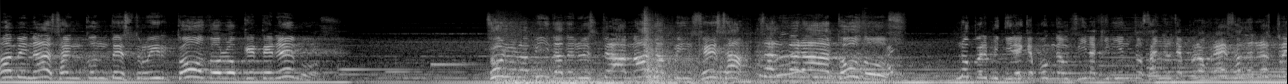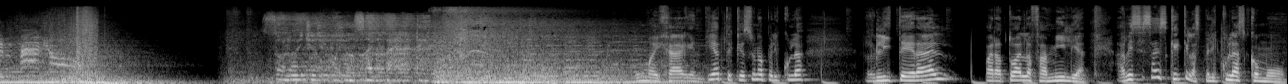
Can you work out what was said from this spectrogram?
amenazan con destruir todo lo que tenemos. Solo la vida de nuestra amada princesa salvará a todos. No permitiré que pongan fin a 500 años de progreso de nuestro imperio. Solo yo puedo salvarte. Oh My Hagen. Fíjate que es una película literal para toda la familia. A veces, ¿sabes qué? Que las películas como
